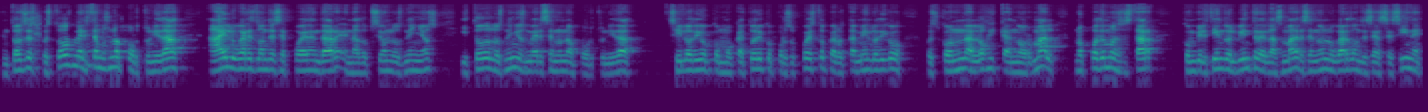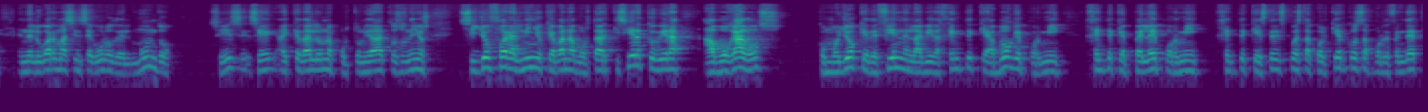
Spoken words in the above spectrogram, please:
Entonces, pues todos merecemos una oportunidad. Hay lugares donde se pueden dar en adopción los niños y todos los niños merecen una oportunidad. Sí lo digo como católico, por supuesto, pero también lo digo pues con una lógica normal. No podemos estar convirtiendo el vientre de las madres en un lugar donde se asesine, en el lugar más inseguro del mundo. Sí, sí, sí, hay que darle una oportunidad a todos los niños. Si yo fuera el niño que van a abortar, quisiera que hubiera abogados como yo que defienden la vida, gente que abogue por mí, gente que pelee por mí, gente que esté dispuesta a cualquier cosa por defender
